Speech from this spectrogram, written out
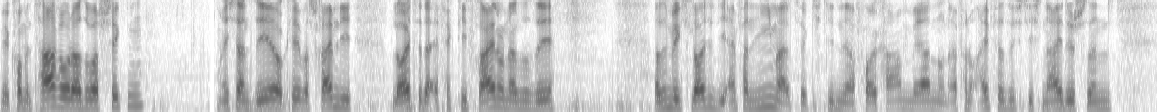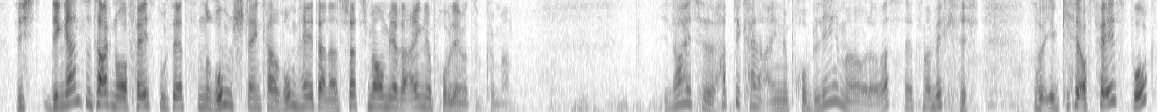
mir Kommentare oder sowas schicken und ich dann sehe, okay, was schreiben die Leute da effektiv rein und dann so sehe, da sind wirklich Leute, die einfach niemals wirklich den Erfolg haben werden und einfach nur eifersüchtig, neidisch sind, sich den ganzen Tag nur auf Facebook setzen, rumstenkern, rumhatern, anstatt sich mal um ihre eigenen Probleme zu kümmern. Die Leute, habt ihr keine eigenen Probleme oder was? Jetzt mal wirklich. So, ihr geht auf Facebook,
